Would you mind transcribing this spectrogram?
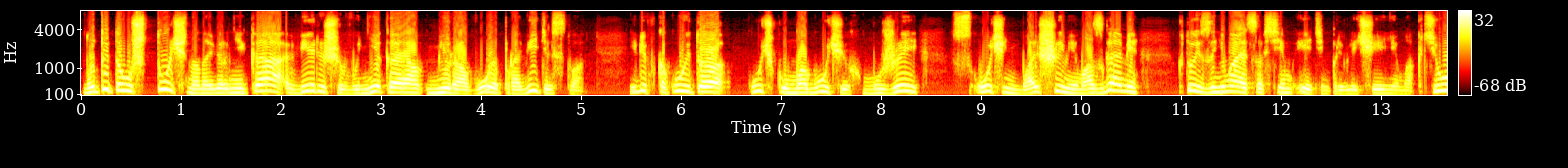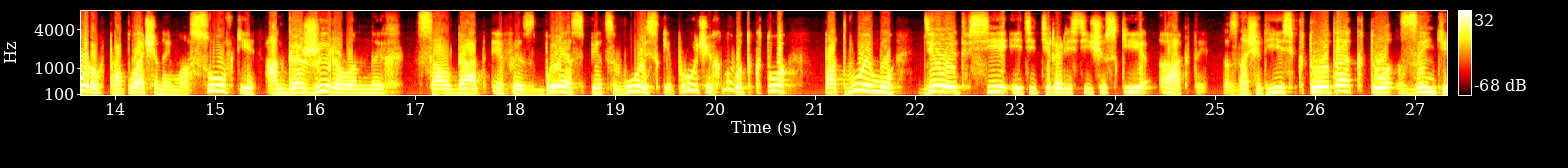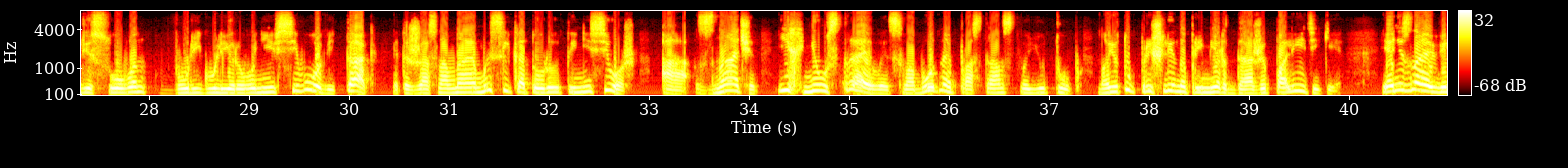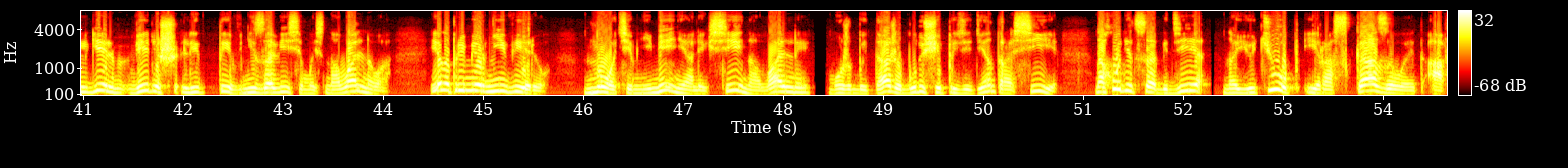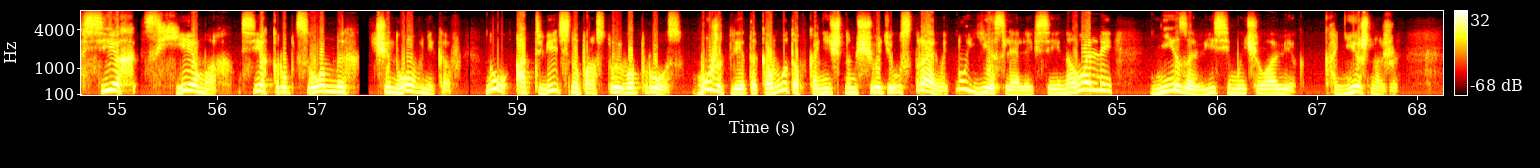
но ты-то уж точно наверняка веришь в некое мировое правительство или в какую-то кучку могучих мужей с очень большими мозгами, кто и занимается всем этим привлечением актеров, проплаченной массовки, ангажированных солдат ФСБ, спецвойск и прочих, ну вот кто по-твоему, делает все эти террористические акты. Значит, есть кто-то, кто заинтересован в урегулировании всего. Ведь так, это же основная мысль, которую ты несешь. А значит, их не устраивает свободное пространство YouTube. На YouTube пришли, например, даже политики. Я не знаю, Вильгельм, веришь ли ты в независимость Навального? Я, например, не верю. Но, тем не менее, Алексей Навальный, может быть, даже будущий президент России – находится где? На YouTube и рассказывает о всех схемах, всех коррупционных чиновников. Ну, ответь на простой вопрос. Может ли это кого-то в конечном счете устраивать? Ну, если Алексей Навальный независимый человек. Конечно же.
